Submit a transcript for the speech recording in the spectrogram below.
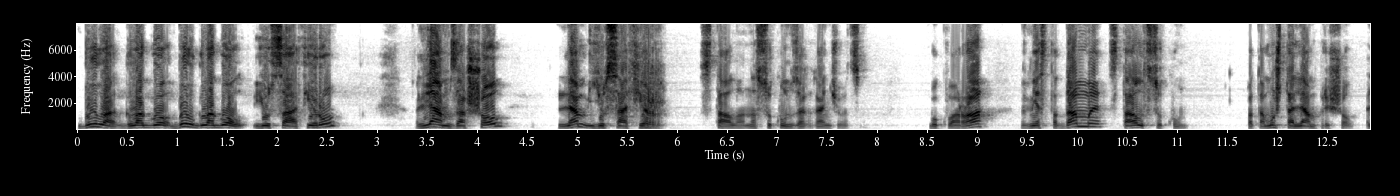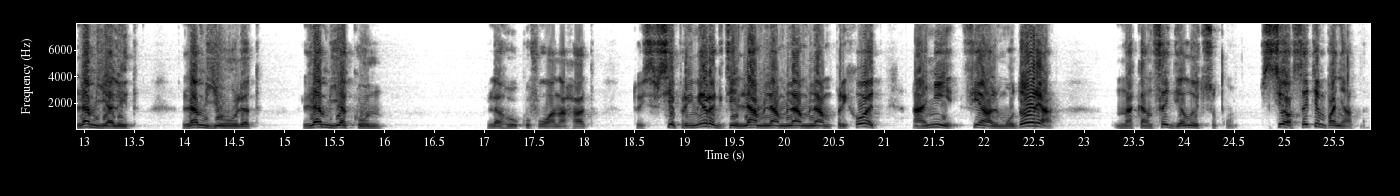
Было глагол, был глагол юсафиру, лям зашел, лям юсафир стало на сукун заканчиваться. Буква ра вместо даммы стал сукун, потому что лям пришел. Лям ялид, лям юлят, лям якун, лягу куфуанахат. То есть все примеры, где лям-лям-лям-лям приходят, они фиаль мударя на конце делают сукун. Все, с этим понятно.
